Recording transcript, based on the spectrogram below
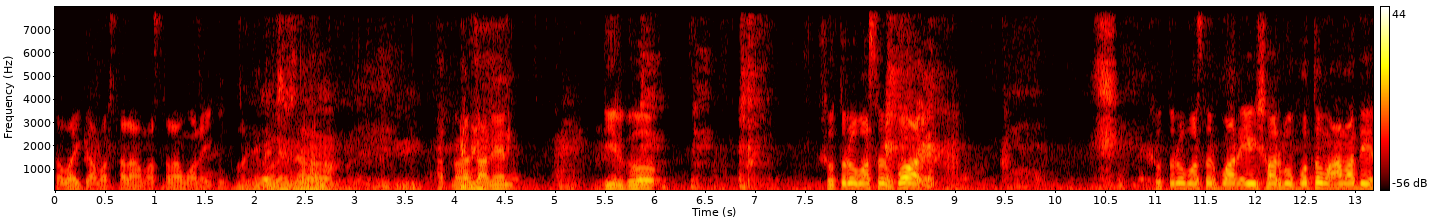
সবাইকে আমার সালাম, আসসালামু আলাইকুম আপনারা জানেন, দীর্ঘ সতেরো বছর পর সতেরো বছর পর এই সর্বপ্রথম আমাদের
